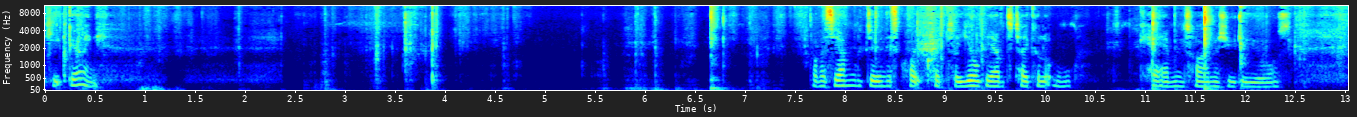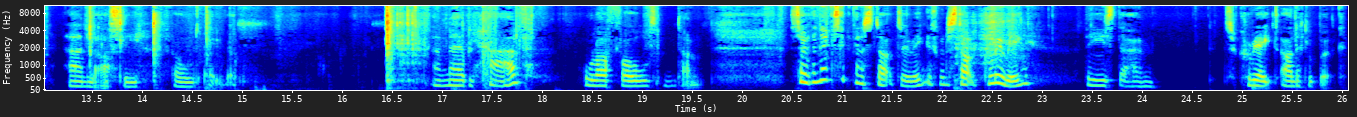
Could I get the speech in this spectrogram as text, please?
Keep going. Obviously I'm doing this quite quickly. You'll be able to take a lot more care and time as you do yours. And lastly fold over. And there we have all our folds done so the next thing we're going to start doing is we're going to start gluing these down to create our little book.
